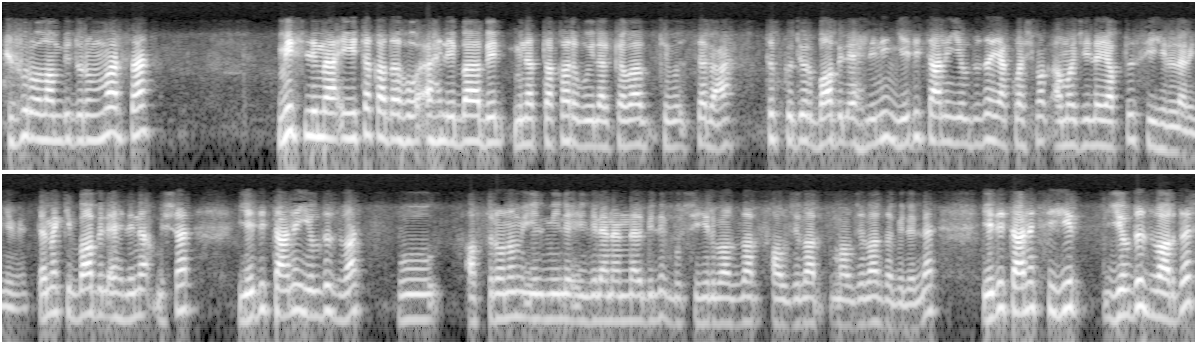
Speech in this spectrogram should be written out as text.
küfür olan bir durum varsa misli ma itikadahu ehli Babil minet takarrubu ilel kebab seb'a tıpkı diyor Babil ehlinin yedi tane yıldıza yaklaşmak amacıyla yaptığı sihirler gibi. Demek ki Babil ehli ne yapmışlar? Yedi tane yıldız var. Bu astronomi ilmiyle ilgilenenler bilir. Bu sihirbazlar, falcılar, malcılar da bilirler. Yedi tane sihir yıldız vardır.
